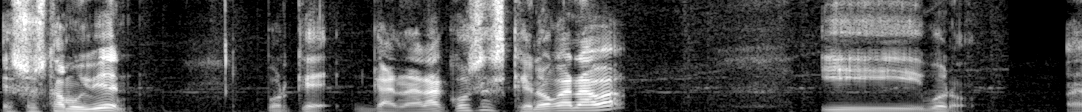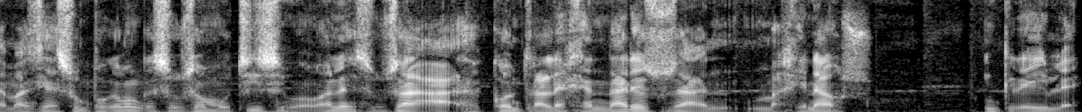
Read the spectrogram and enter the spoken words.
Eso está muy bien, porque ganará cosas que no ganaba y bueno, además ya es un Pokémon que se usa muchísimo, ¿vale? Se usa contra legendarios, o sea, imaginaos, increíble.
